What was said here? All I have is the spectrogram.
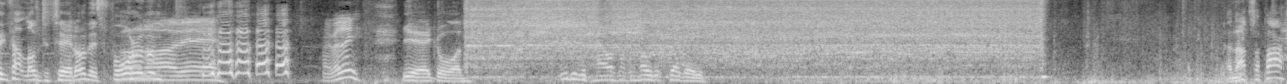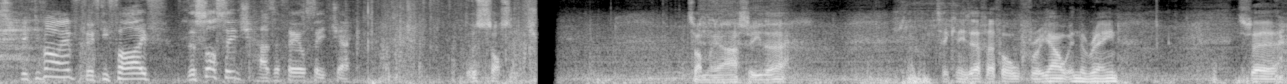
Takes that long to turn on. There's four of them. Oh, yeah. right, ready? Yeah, go on. You do the power so I can hold it steady. And that's a pass. 55. 55. The sausage has a fail-safe check. The sausage. Tomley RC there. Taking his FF03 out in the rain. It's uh,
